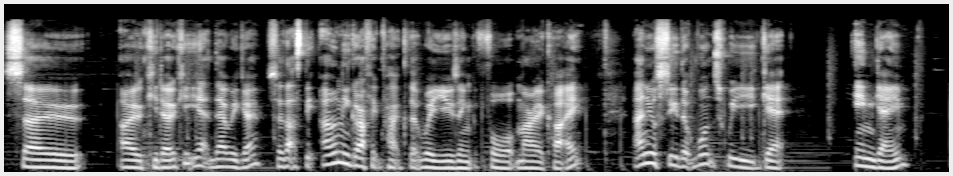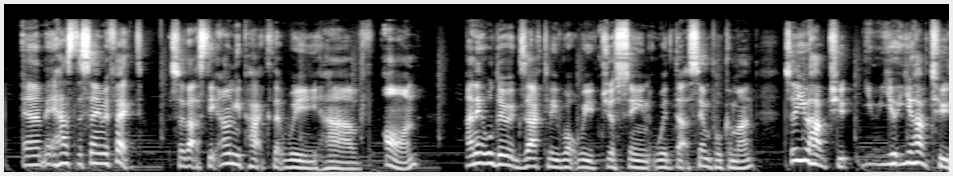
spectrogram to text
So okie dokie, yeah, there we go. So that's the only graphic pack that we're using for Mario Kart 8. And you'll see that once we get in game, um, it has the same effect. So that's the only pack that we have on and it will do exactly what we've just seen with that simple command. So you have you, you have two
